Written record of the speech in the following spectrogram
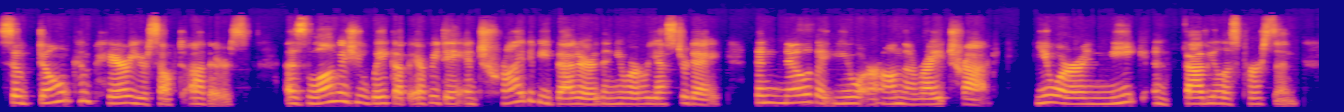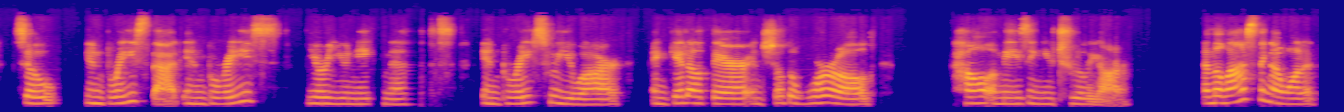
So don't compare yourself to others. As long as you wake up every day and try to be better than you were yesterday, then know that you are on the right track. You are a unique and fabulous person. So embrace that, embrace your uniqueness, embrace who you are, and get out there and show the world how amazing you truly are. And the last thing I want to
